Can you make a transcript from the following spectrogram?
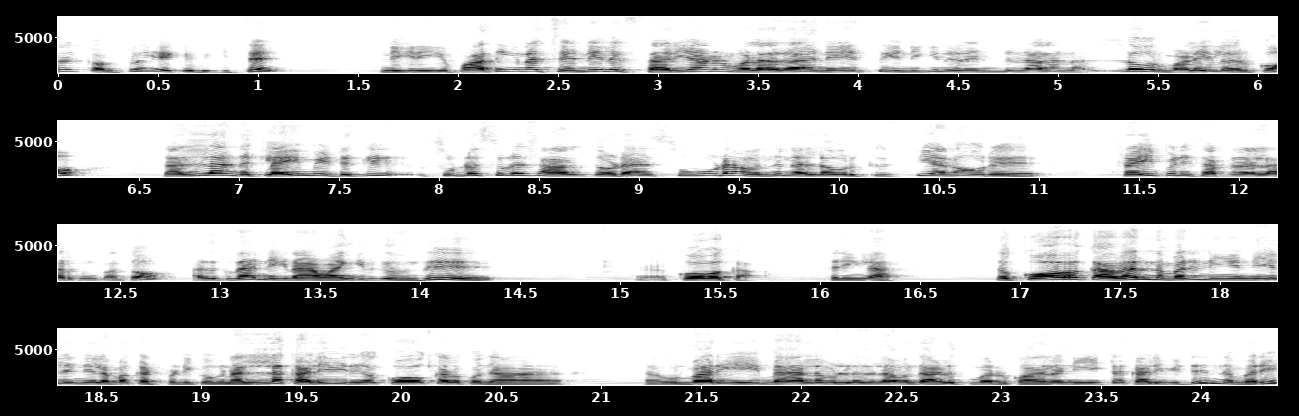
வெல்கம் டு ஏகேபி கிச்சன் இன்றைக்கி நீங்கள் பார்த்தீங்கன்னா சென்னையில் சரியான மழை. அதாவது நேற்று இன்றைக்கின்னு ரெண்டு நாளாக நல்ல ஒரு மழையில் இருக்கும். நல்ல அந்த கிளைமேட்டுக்கு சுட சுட சாதத்தோட சூடாக வந்து நல்ல ஒரு கிறிஸ்பியான ஒரு ஃப்ரை பண்ணி சாப்பிட்டா நல்லாயிருக்குன்னு பார்த்தோம். அதுக்கு தான் இன்றைக்கி நான் வாங்கியிருக்கிறது வந்து கோவக்காய். சரிங்களா? இந்த கோவக்காவை இந்த மாதிரி நீங்கள் நீள நீளமாக கட் பண்ணிக்கோங்க. நல்லா கழுவிடுங்க. கோவக்காயில் கொஞ்சம் ஒரு மாதிரி மேலே உள்ளதெல்லாம் வந்து அழுக்கு மாதிரி இருக்கும். அதெல்லாம் நீட்டாக கழுவிட்டு இந்த மாதிரி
